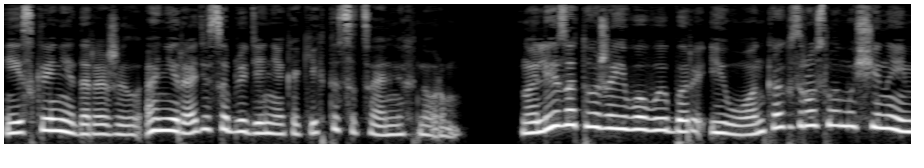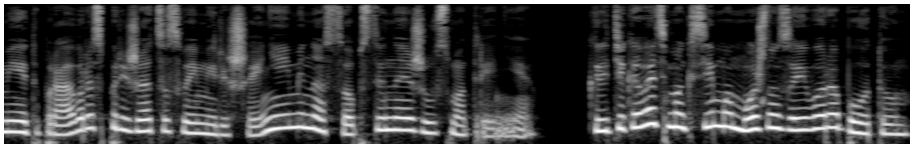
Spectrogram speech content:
Искренне дорожил, а не ради соблюдения каких-то социальных норм. Но Лиза тоже его выбор, и он, как взрослый мужчина, имеет право распоряжаться своими решениями на собственное же усмотрение. Критиковать Максима можно за его работу,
